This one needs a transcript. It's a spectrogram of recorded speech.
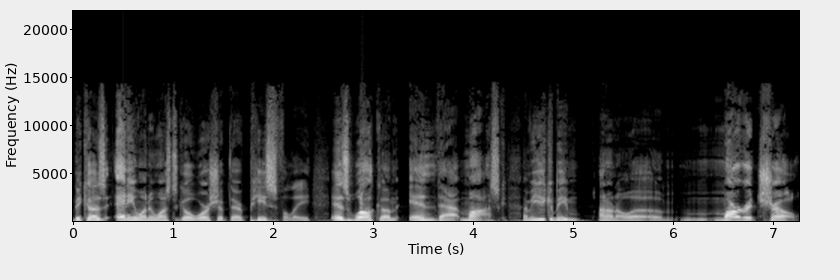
Because anyone who wants to go worship there peacefully is welcome in that mosque. I mean, you could be, I don't know, uh, Margaret Cho,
